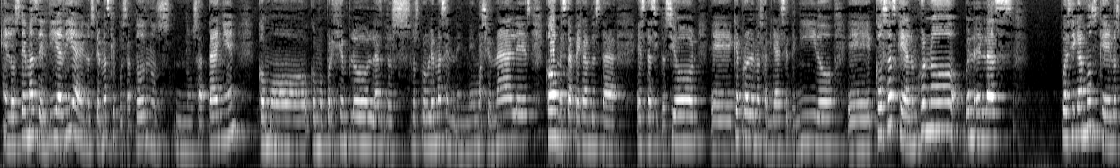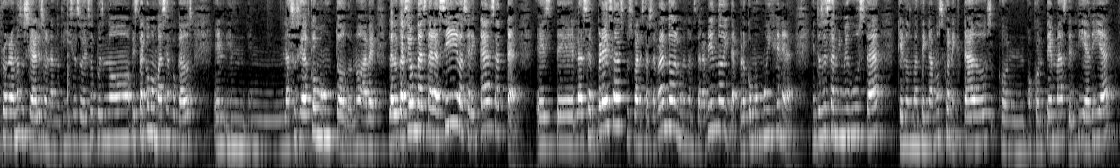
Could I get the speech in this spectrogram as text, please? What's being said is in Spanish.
en los temas del día a día, en los temas que pues a todos nos, nos atañen como, como por ejemplo los, los, problemas en, emocionales, cómo me está pegando esta, esta situación, eh, qué problemas familiares he tenido, eh, cosas que a lo mejor no, en, las, pues digamos que los programas sociales o en las noticias o eso, pues no, están como más enfocados en, en la sociedad como un todo, ¿no? A ver, la educación va a estar así, va a ser en casa, tal. Este, las empresas pues van a estar cerrando, algunas van a estar abriendo y tal, pero como muy general. Entonces a mí me gusta que nos mantengamos conectados con, o con temas del día a día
